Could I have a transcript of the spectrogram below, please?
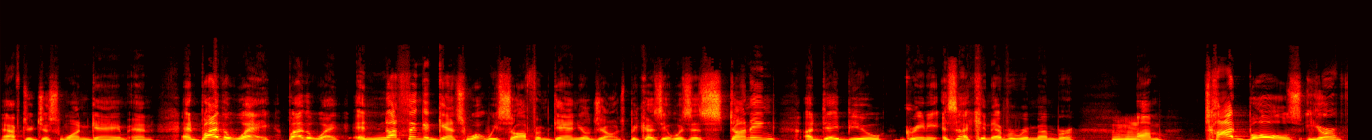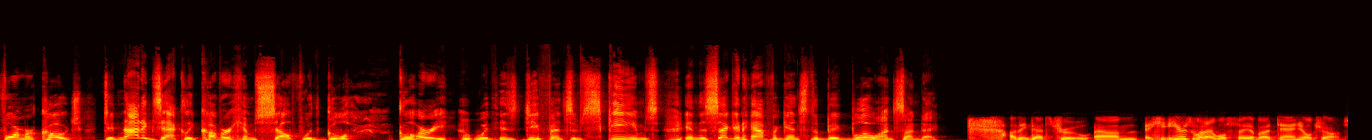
after just one game. And and by the way, by the way, and nothing against what we saw from Daniel Jones because it was as stunning a debut, Greeny, as I can ever remember. Mm-hmm. Um, Todd Bowles, your former coach, did not exactly cover himself with glory glory with his defensive schemes in the second half against the Big Blue on Sunday. I think that's true. Um, here's what I will say about Daniel Jones.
